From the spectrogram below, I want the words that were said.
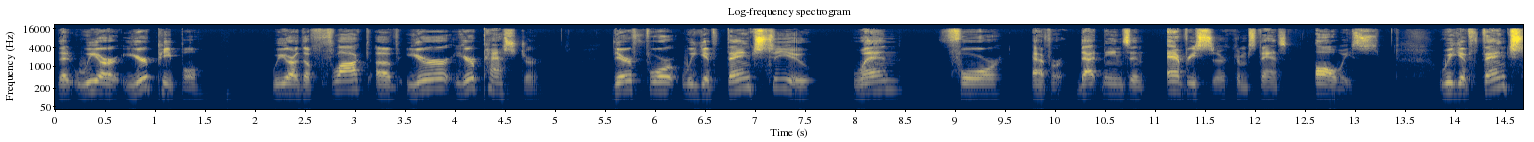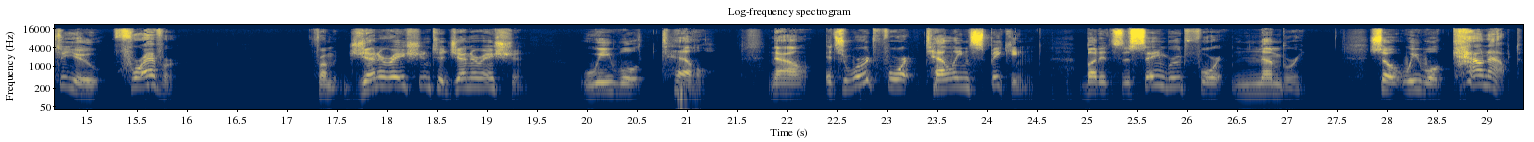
that we are your people, we are the flock of your, your pastor. Therefore, we give thanks to you when? Forever. That means in every circumstance, always. We give thanks to you forever. From generation to generation, we will tell now, it's a word for telling, speaking, but it's the same root for numbering. So we will count out,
